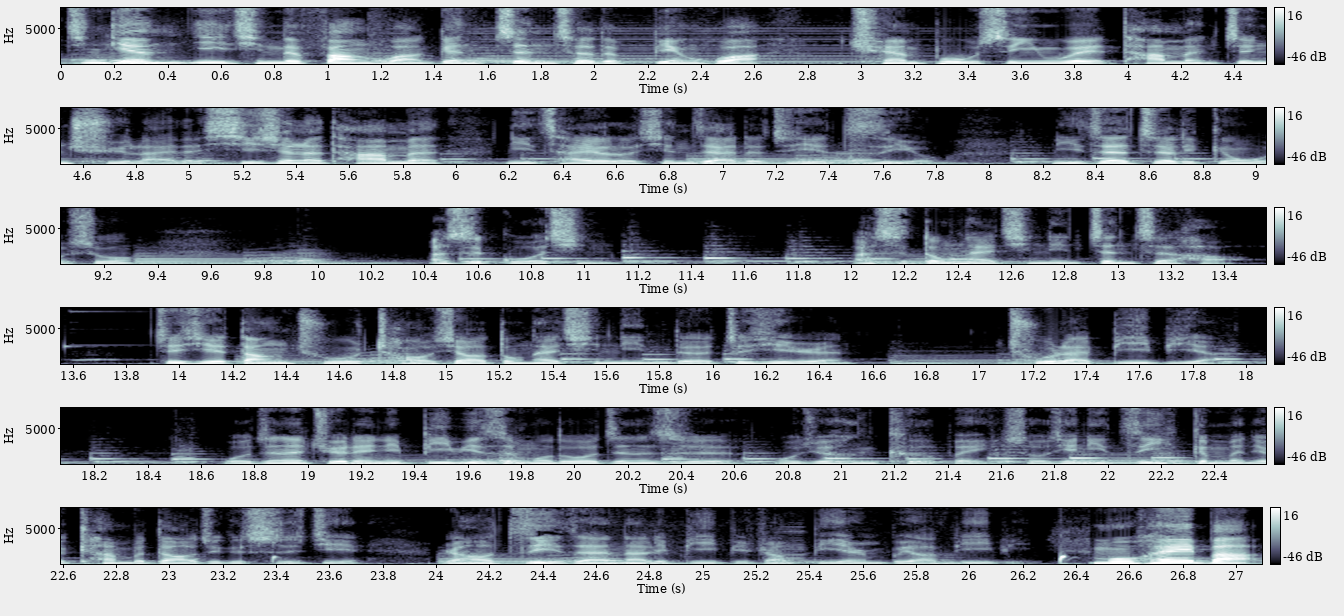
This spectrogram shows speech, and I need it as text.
今天疫情的放缓跟政策的变化，全部是因为他们争取来的，牺牲了他们，你才有了现在的这些自由。你在这里跟我说，而是国情。而是动态清零政策好，这些当初嘲笑动态清零的这些人，出来逼逼啊！我真的觉得你逼逼这么多，真的是我觉得很可悲。首先你自己根本就看不到这个世界，然后自己在那里逼逼，让别人不要逼逼。抹黑吧，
